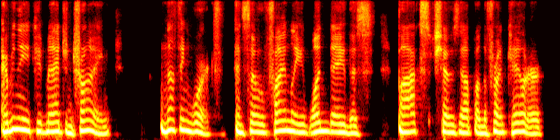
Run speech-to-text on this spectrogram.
everything you could imagine trying. Nothing works. And so finally, one day, this box shows up on the front counter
